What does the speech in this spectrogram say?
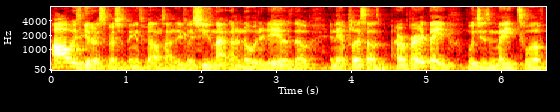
I always get her special things for Valentine's Day, but she's not gonna know what it is though. And then plus her her birthday, which is May 12th,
